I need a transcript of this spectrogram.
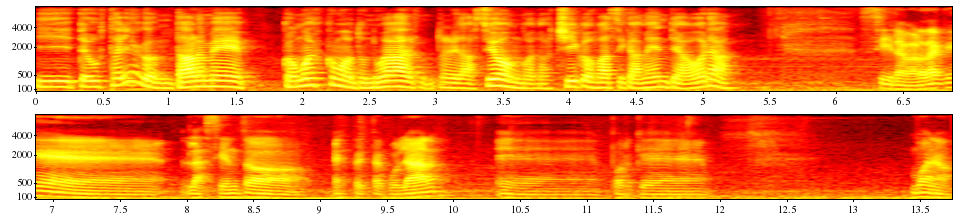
¿Y te gustaría contarme ¿Cómo es como tu nueva relación con los chicos básicamente ahora? Sí, la verdad que la siento espectacular eh, porque, bueno,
